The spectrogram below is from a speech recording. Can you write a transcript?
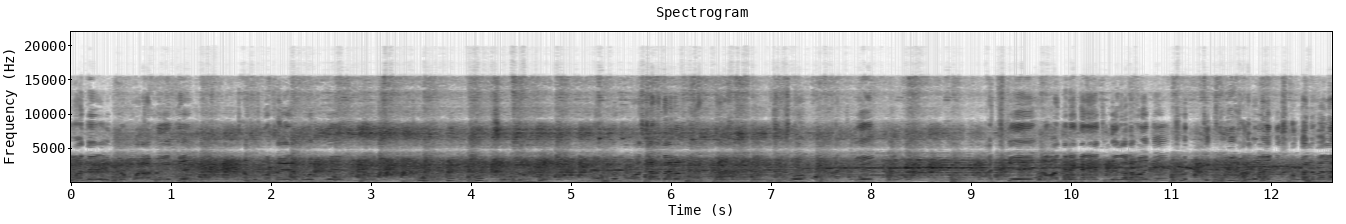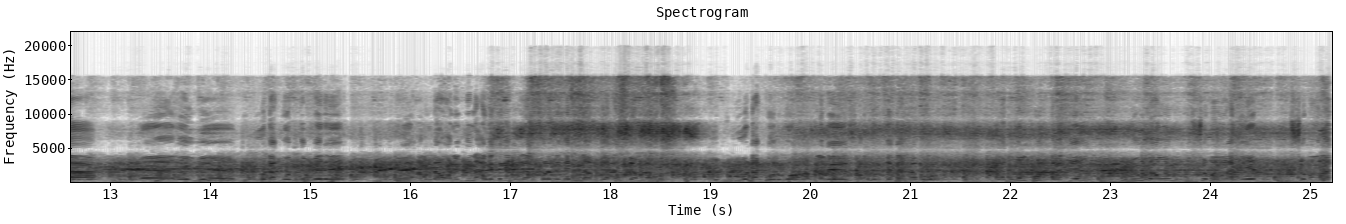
আমাদের এগুলো করা হয়েছে। ঠাকুর মশাইরা বসবে। খুব খুব খুব সুন্দর। একদম অসাধারণ একটা দৃশ্য আজকে আজকে আমাদের এখানে তুলে ধরা হয়েছে। সত্যি খুবই ভালো লাগে সকালবেলা এই ভিডিওটা করতে পেরে আগে থেকে প্ল্যান করে রেখেছিলাম যে আজকে আমরা এই ভিডিওটা করব, আপনাদের সকলকে দেখাবো। একদম খুব কাছে নিউ টাউন বিশ্ব বাংলা গেট বিশ্ব বাংলা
